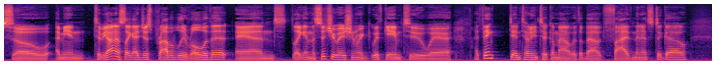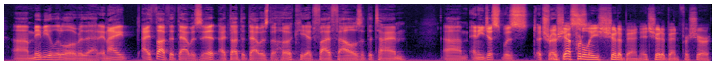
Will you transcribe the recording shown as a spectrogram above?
So, I mean, to be honest, like I just probably roll with it. And like in the situation where, with game two, where I think D'Antoni took him out with about five minutes to go, um, maybe a little over that. And I, I thought that that was it. I thought that that was the hook. He had five fouls at the time. Um, and he just was atrocious. It definitely should have been. It should have been for sure.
